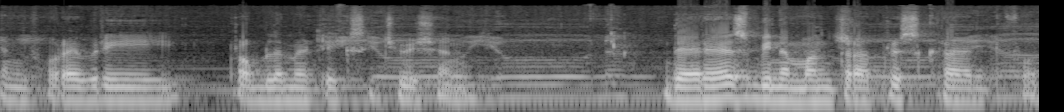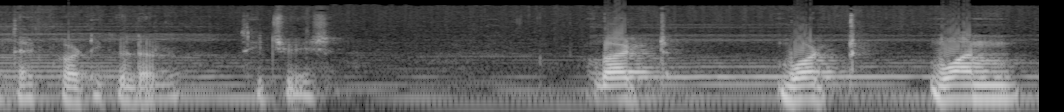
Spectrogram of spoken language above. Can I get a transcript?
and for every problematic situation there has been a mantra prescribed for that particular situation. But what one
